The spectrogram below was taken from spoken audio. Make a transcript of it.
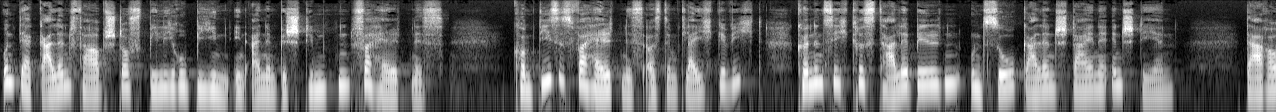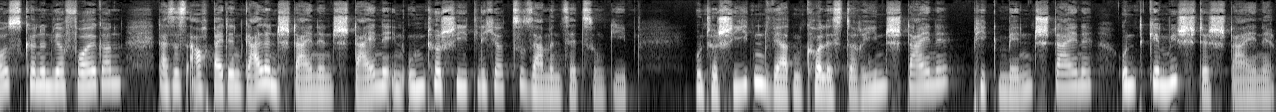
und der Gallenfarbstoff Bilirubin in einem bestimmten Verhältnis. Kommt dieses Verhältnis aus dem Gleichgewicht, können sich Kristalle bilden und so Gallensteine entstehen. Daraus können wir folgern, dass es auch bei den Gallensteinen Steine in unterschiedlicher Zusammensetzung gibt. Unterschieden werden Cholesterinsteine, Pigmentsteine und gemischte Steine.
